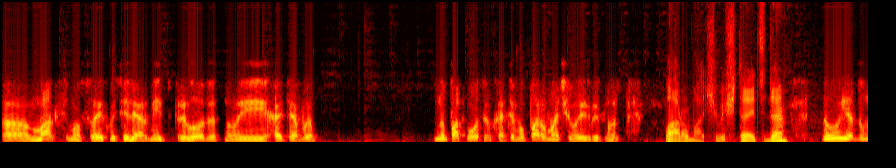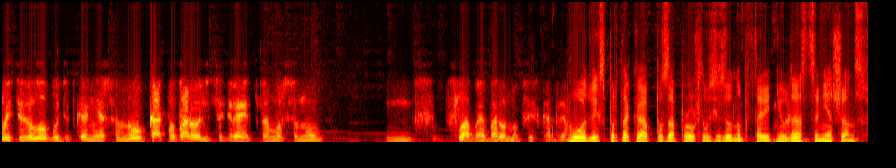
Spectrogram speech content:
э, максимум своих усилий армейцы приложат, ну и хотя бы ну, посмотрим, хотя бы пару матчей выиграть, может быть. Пару матчей, вы считаете, да? Ну, я думаю, тяжело будет, конечно. Ну, как в обороне сыграет, потому что, ну, слабая оборона у ЦСКА прям. Подвиг Спартака позапрошлого сезона повторить не удастся? Нет шансов?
